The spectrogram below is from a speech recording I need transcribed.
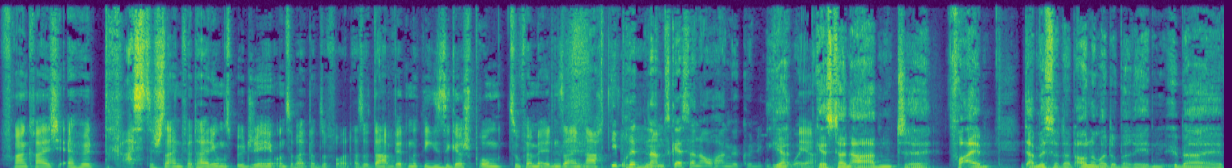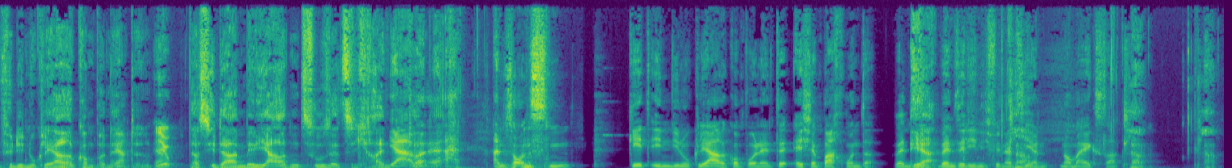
Frankreich erhöht drastisch sein Verteidigungsbudget und so weiter und so fort. Also da wird ein riesiger Sprung zu vermelden sein nach Die Briten haben es gestern auch angekündigt. Ja. Ja. gestern Abend, äh, vor allem, da müssen wir dann auch nochmal drüber reden, über äh, für die nukleare Komponente. Ja, ja. Dass sie da Milliarden zusätzlich rein. Ja, aber äh, ansonsten geht ihnen die nukleare Komponente echt im Bach runter. wenn sie, Ja. wenn sie die nicht finanzieren. Nochmal extra. Klar, klar. Nochmal extra. Klar, klar.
